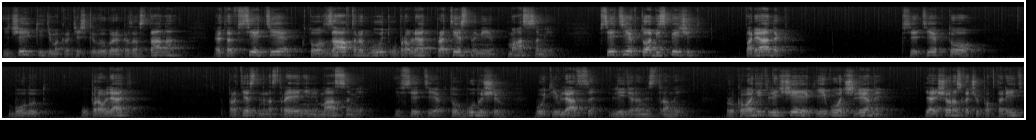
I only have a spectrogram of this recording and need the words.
Ячейки демократической выборы Казахстана – это все те, кто завтра будет управлять протестными массами, все те, кто обеспечит порядок, все те, кто будут управлять протестными настроениями, массами – и все те, кто в будущем будет являться лидерами страны. Руководители ячеек и его члены, я еще раз хочу повторить,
